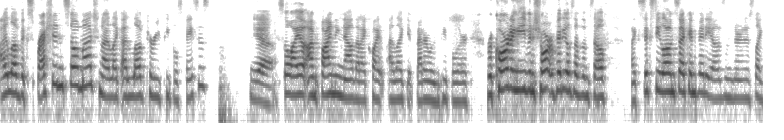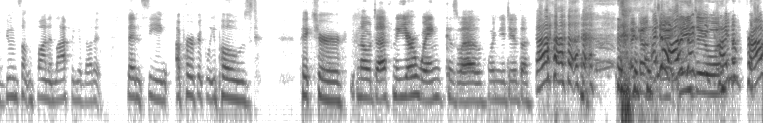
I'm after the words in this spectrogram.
I love expression so much, and I like I love to read people's faces. Yeah. So I I'm finding now that I quite I like it better when people are recording even short videos of themselves, like 60 long second videos, and they're just like doing something fun and laughing about it, than seeing a perfectly posed picture. No, definitely your wink as well when you do that. I can't I know, I was actually kind of proud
